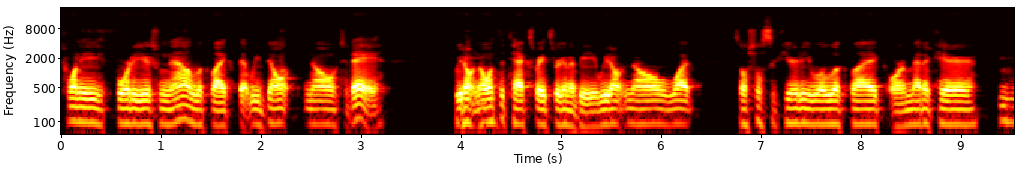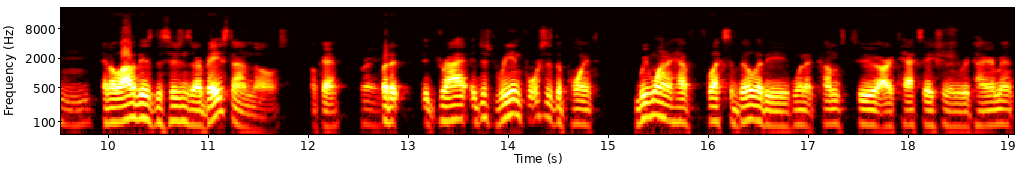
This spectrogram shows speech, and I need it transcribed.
20, 40 years from now look like that we don't know today? We don't know what the tax rates are going to be. We don't know what Social Security will look like or Medicare. Mm-hmm. And a lot of these decisions are based on those. Okay. Right. But it, it, dri- it just reinforces the point we want to have flexibility when it comes to our taxation and retirement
